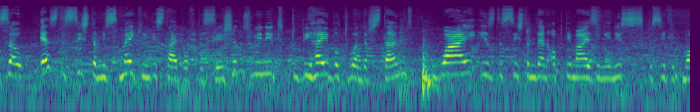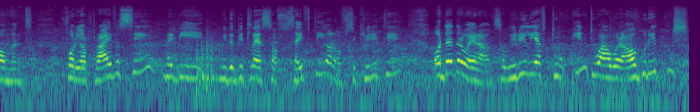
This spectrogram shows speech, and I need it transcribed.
So, as the system is making this type of decisions, we need to be able to understand why is the system then optimizing in this specific moment for your privacy, maybe with a bit less of safety or of security, or the other way around. So we really have to, into our algorithms,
